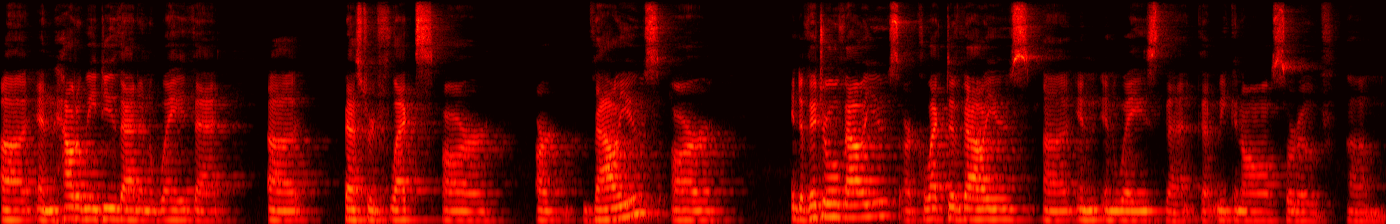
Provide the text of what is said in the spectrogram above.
Uh, and how do we do that in a way that uh, best reflects our, our values, our individual values, our collective values uh, in, in ways that, that we can all sort of um,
